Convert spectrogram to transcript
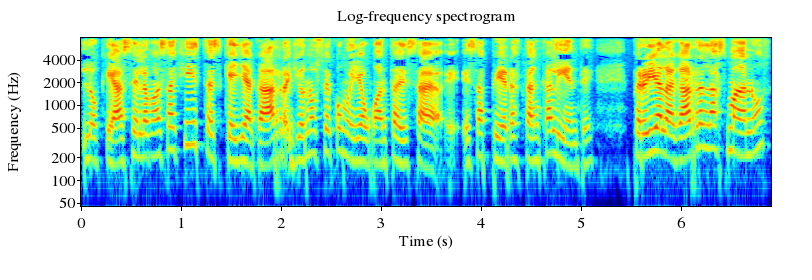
lo que hace la masajista es que ella agarra, yo no sé cómo ella aguanta esas piedras tan calientes, pero ella la agarra en las manos,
